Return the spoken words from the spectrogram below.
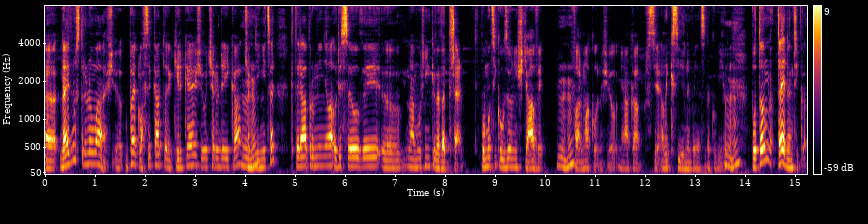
Eh, Na jednu stranu máš eh, úplně klasika, to je Kirke, že jo, čarodejka, Mhm. čarodějnice, která proměnila Odysseovi eh, námořníky ve vepře pomocí kouzelné šťávy, Mhm. farmakon, že jo, nějaká prostě elixír nebo něco takového. Mhm. Potom, to je jeden příklad.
